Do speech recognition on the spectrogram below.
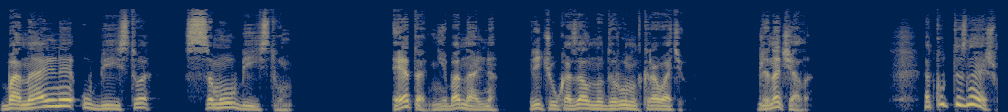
Банальное убийство с самоубийством. Это не банально, Ричи указал на дыру над кроватью. Для начала. Откуда ты знаешь?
